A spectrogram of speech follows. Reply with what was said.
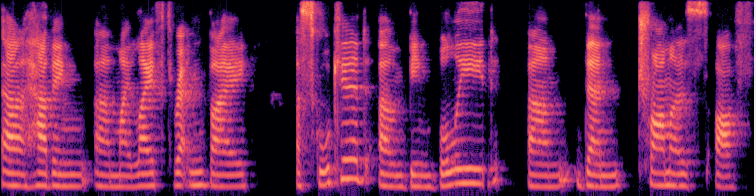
uh, having uh, my life threatened by a school kid, um, being bullied, um, then traumas off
